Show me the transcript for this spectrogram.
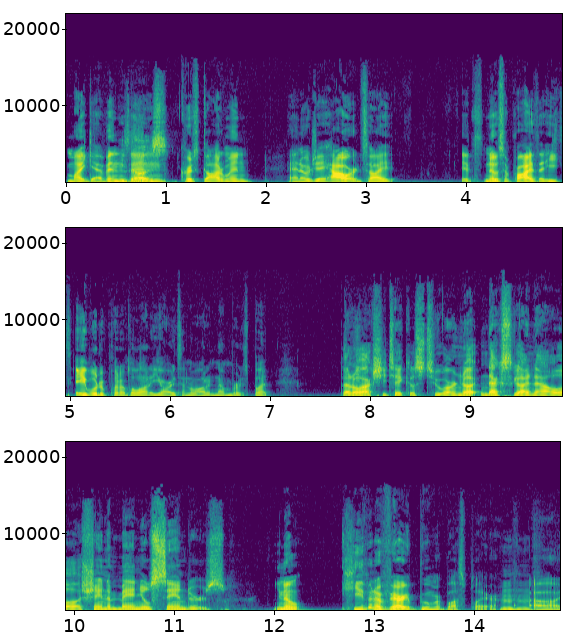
Mike Evans and. Chris Godwin and OJ Howard. So I, it's no surprise that he's able to put up a lot of yards and a lot of numbers. But That'll he- actually take us to our next guy now, uh, Shane Emmanuel Sanders. you know he's been a very boomer bust player. Mhm. Uh,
